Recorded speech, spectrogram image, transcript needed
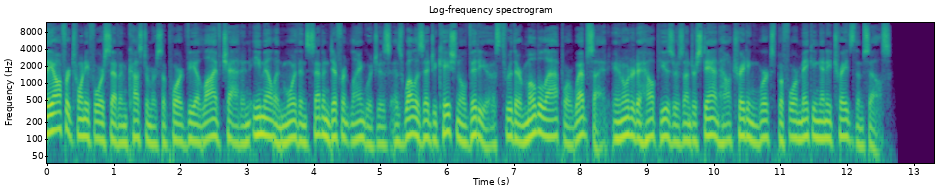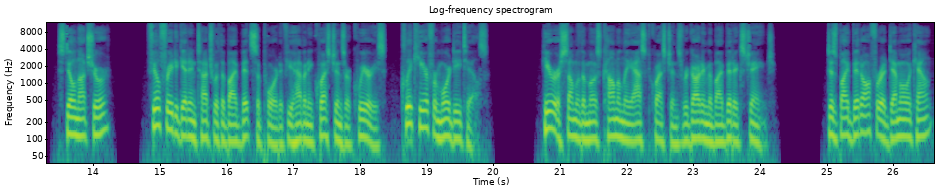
They offer 24 7 customer support via live chat and email in more than seven different languages, as well as educational videos through their mobile app or website in order to help users understand how trading works before making any trades themselves. Still not sure? Feel free to get in touch with the Bybit support if you have any questions or queries. Click here for more details. Here are some of the most commonly asked questions regarding the Bybit exchange. Does Bybit offer a demo account?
